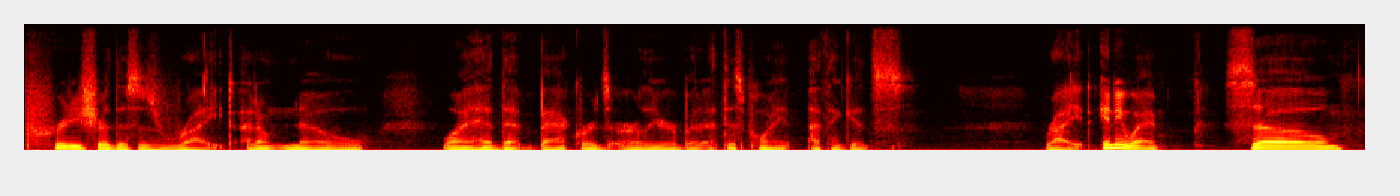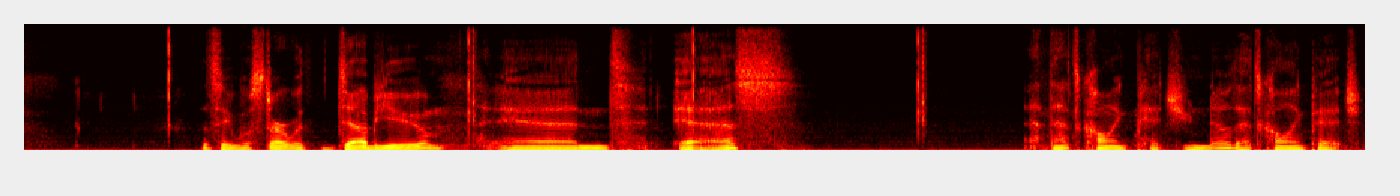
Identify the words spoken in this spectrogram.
pretty sure this is right. I don't know why I had that backwards earlier, but at this point, I think it's right. Anyway, so let's see, we'll start with W and S. And that's calling pitch. You know that's calling pitch.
